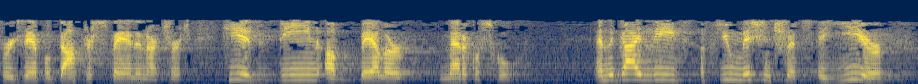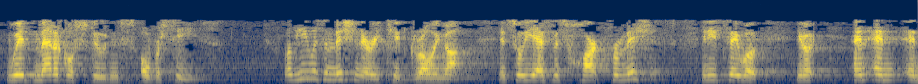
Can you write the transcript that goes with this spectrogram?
for example, Dr. Span in our church. He is Dean of Baylor Medical School. And the guy leads a few mission trips a year with medical students overseas. Well, he was a missionary kid growing up. And so he has this heart for missions. And he'd say, well, you know, and, and, and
